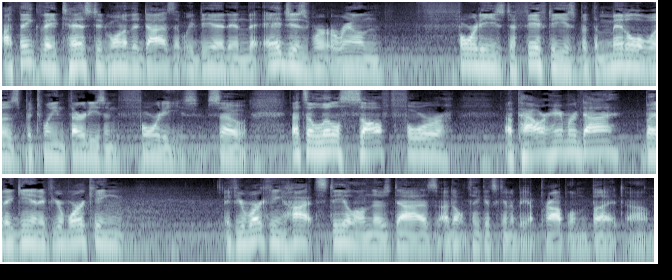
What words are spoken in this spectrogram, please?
I think they tested one of the dies that we did, and the edges were around 40s to 50s, but the middle was between 30s and 40s. So that's a little soft for a power hammer die. But again, if you're working if you're working hot steel on those dies, I don't think it's going to be a problem. But um,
